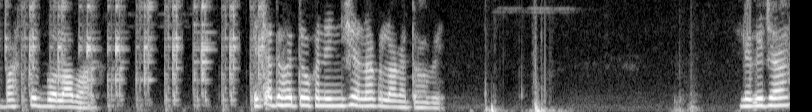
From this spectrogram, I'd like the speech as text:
বাস্কেটবল আবার। এটাতে হয়তো ওখানে নিশানা লাগাতে হবে। লেগে যা।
